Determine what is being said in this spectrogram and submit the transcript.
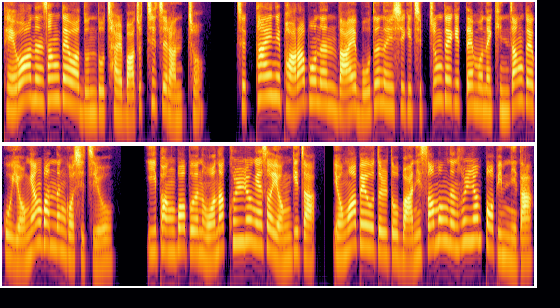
대화하는 상대와 눈도 잘 마주치질 않죠. 즉, 타인이 바라보는 나의 모든 의식이 집중되기 때문에 긴장되고 영향받는 것이지요. 이 방법은 워낙 훌륭해서 연기자, 영화 배우들도 많이 써먹는 훈련법입니다.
